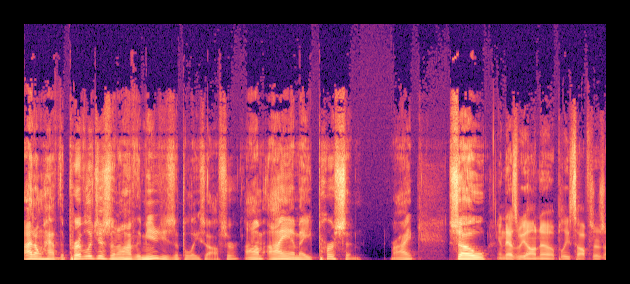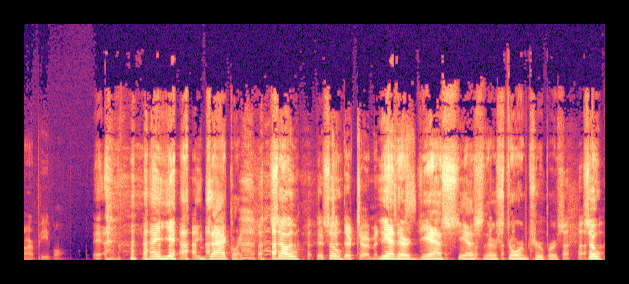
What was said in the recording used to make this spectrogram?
I don't have the privileges and I don't have the immunities of a police officer. I'm I am a person, right? So And as we all know, police officers aren't people. yeah, exactly. So They're, so they're Terminators. yeah, they're yes, yes, they're stormtroopers. So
